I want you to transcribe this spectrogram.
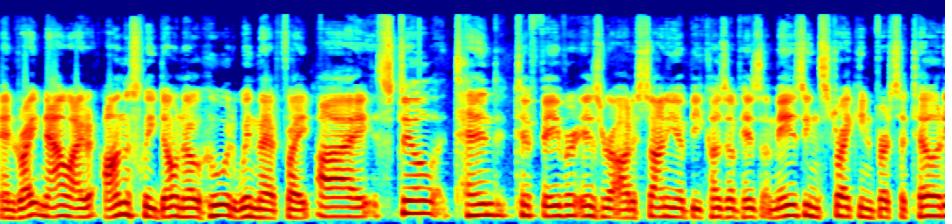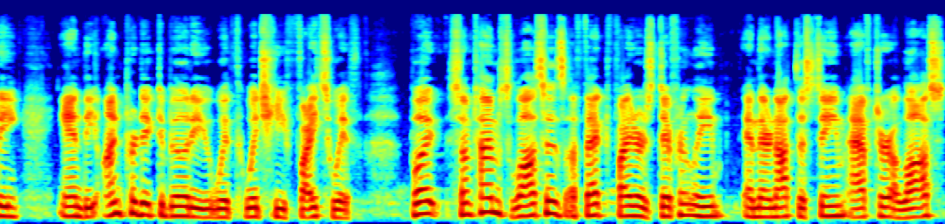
And right now, I honestly don't know who would win that fight. I still tend to favor Israel Adesanya because of his amazing striking versatility and the unpredictability with which he fights with. But sometimes losses affect fighters differently, and they're not the same after a loss.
